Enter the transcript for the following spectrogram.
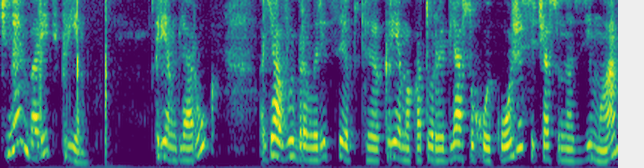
начинаем варить крем. Крем для рук. Я выбрала рецепт крема, который для сухой кожи. Сейчас у нас зима.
